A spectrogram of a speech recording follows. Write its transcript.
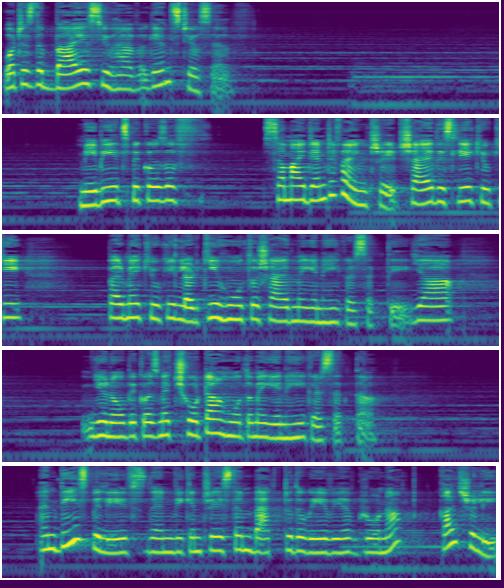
what is the bias you have against yourself? Maybe it's because of some identifying trait. शायद इसलिए क्योंकि पर मैं क्योंकि लड़की हूँ तो शायद मैं ये नहीं कर सकती या यू नो बिकॉज मैं छोटा हूँ तो मैं ये नहीं कर सकता and these beliefs then we can trace them back to the way we have grown up culturally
